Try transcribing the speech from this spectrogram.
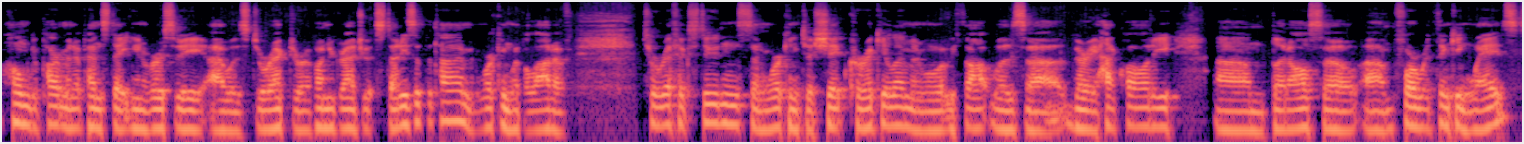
home department at Penn State University, I was director of undergraduate studies at the time and working with a lot of terrific students and working to shape curriculum and what we thought was uh, very high quality, um, but also um, forward thinking ways.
